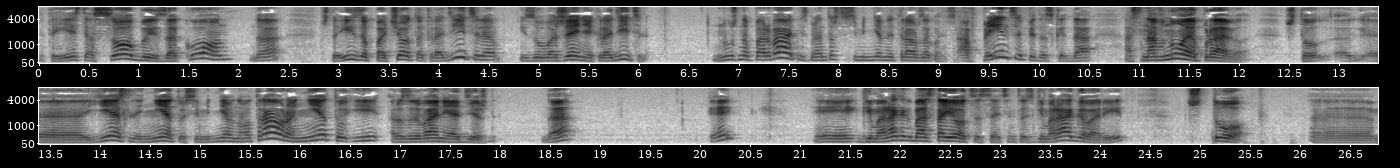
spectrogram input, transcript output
Это есть особый закон, да, что из-за почета к родителям, из-за уважения к родителям, нужно порвать, несмотря на то, что семидневный траур закончится. А в принципе, так сказать, да, основное правило, что э, если нету семидневного траура, нету и разрывания одежды. Да? Окей? И Гимара как бы остается с этим. То есть Гимара говорит, что э,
